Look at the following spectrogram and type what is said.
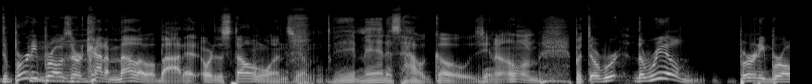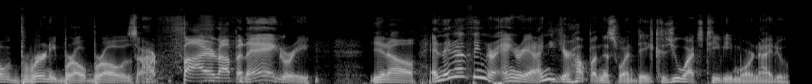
the Bernie Bros are kind of mellow about it, or the Stone ones. You know, hey man, that's how it goes. You know, but the the real Bernie Bro, Bernie Bro Bros are fired up and angry. You know, and the other thing they're angry at, I need your help on this one, D, because you watch TV more than I do.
